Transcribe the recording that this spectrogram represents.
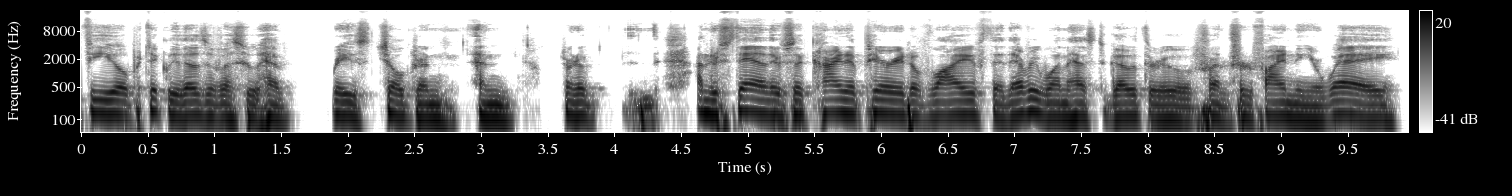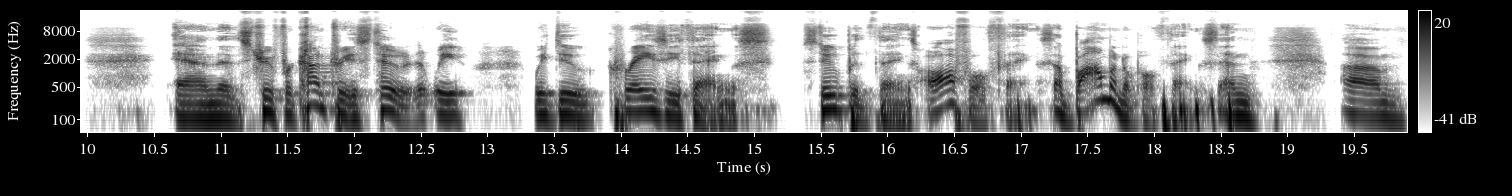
feel, particularly those of us who have raised children and sort of understand there's a kind of period of life that everyone has to go through for, for finding your way. And it's true for countries too, that we we do crazy things, stupid things, awful things, abominable things. And um,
